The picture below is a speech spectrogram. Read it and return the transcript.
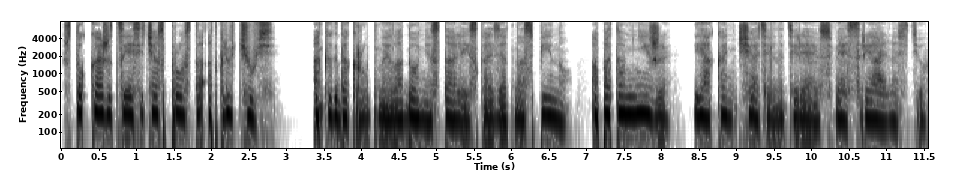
что, кажется, я сейчас просто отключусь. А когда крупные ладони стали и скользят на спину, а потом ниже, я окончательно теряю связь с реальностью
